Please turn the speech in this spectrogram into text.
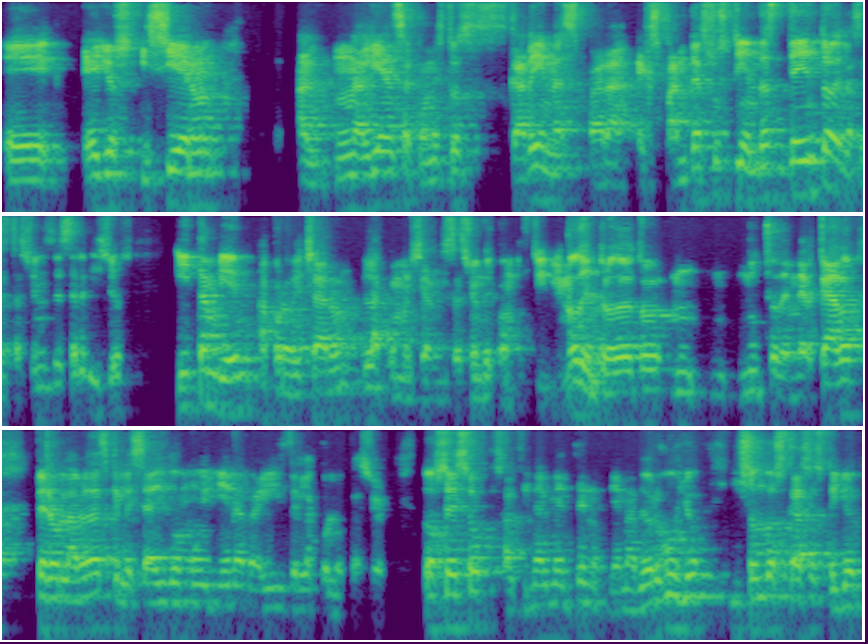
ellos hicieron una alianza con estas cadenas para expandir sus tiendas dentro de las estaciones de servicios y también aprovecharon la comercialización de combustible, ¿no? Dentro de otro nicho de mercado, pero la verdad es que les ha ido muy bien a raíz de la colocación. Entonces eso, pues al finalmente nos llena de orgullo y son dos casos que yo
